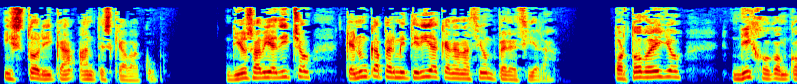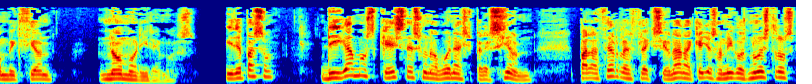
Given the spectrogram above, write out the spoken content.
histórica antes que Habacuc. Dios había dicho que nunca permitiría que la nación pereciera. Por todo ello, dijo con convicción no moriremos. Y de paso, digamos que esta es una buena expresión para hacer reflexionar a aquellos amigos nuestros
